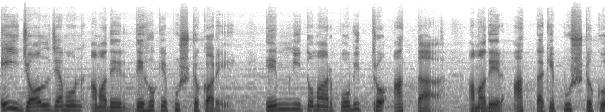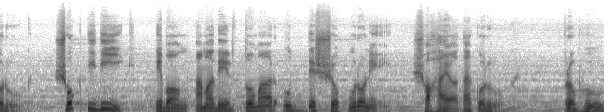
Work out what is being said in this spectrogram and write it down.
এই জল যেমন আমাদের দেহকে পুষ্ট করে তেমনি তোমার পবিত্র আত্মা আমাদের আত্মাকে পুষ্ট করুক। শক্তি দিক এবং আমাদের তোমার উদ্দেশ্য পূরণে সহায়তা করুক। প্রভু,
